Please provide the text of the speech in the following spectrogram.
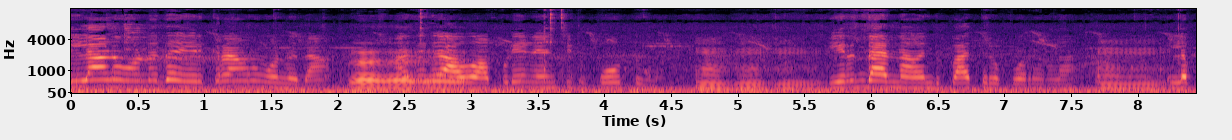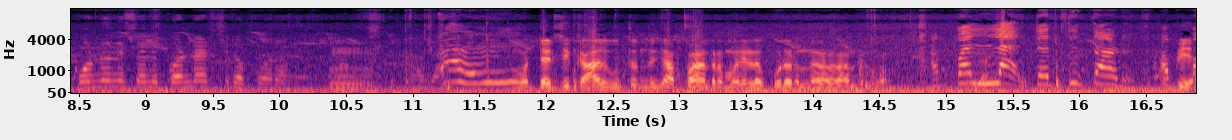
எல்லாரும் ஒண்ணுதான் இருக்கிறாங்க பொண்ணும் ஒண்ணுதான் அதுக்கு அவ அப்படியே நினைச்சிட்டு போட்டுங்க ம் ம் ம். இருந்தா நான் வந்து பாத்துட போறாங்களா? இல்ல பொண்ணுன்னு சொல்லி கொண்டாடிச்சிட போறாங்க மொட்டை அடிச்சு காது குத்துறதுக்கு அப்பான்ற முறையில் கூட இருந்தால் நல்லா இருந்திருக்கும். அப்படியா?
